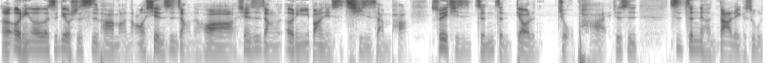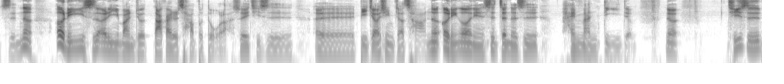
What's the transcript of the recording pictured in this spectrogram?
呃，二零二二是六十四趴嘛，然后县市长的话，县市长二零一八年是七十三趴，所以其实整整掉了九趴，就是是真的很大的一个数字。那二零一四、二零一八年就大概就差不多了，所以其实呃比较性比较差。那二零二二年是真的是还蛮低的。那其实。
